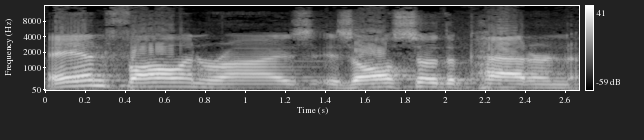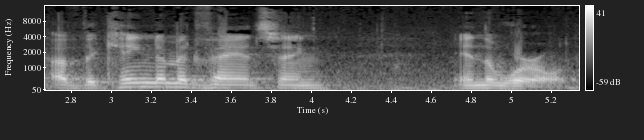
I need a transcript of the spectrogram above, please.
And fall and rise is also the pattern of the kingdom advancing in the world.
